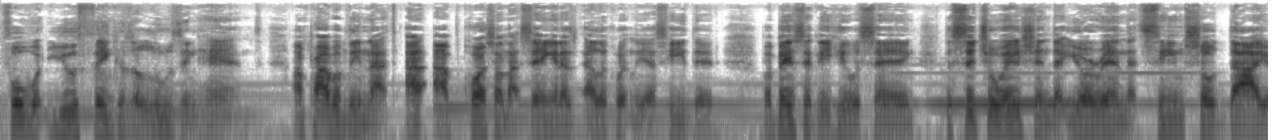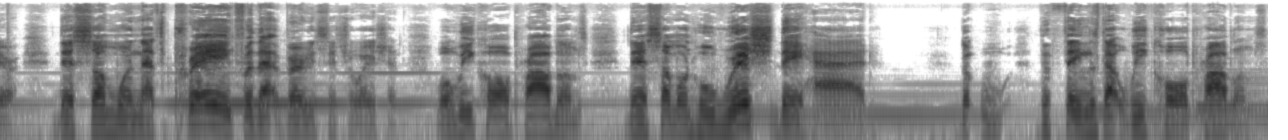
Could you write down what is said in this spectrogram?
for what you think is a losing hand. I'm probably not, I, of course, I'm not saying it as eloquently as he did, but basically, he was saying the situation that you're in that seems so dire, there's someone that's praying for that very situation. What we call problems, there's someone who wish they had the, the things that we call problems.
